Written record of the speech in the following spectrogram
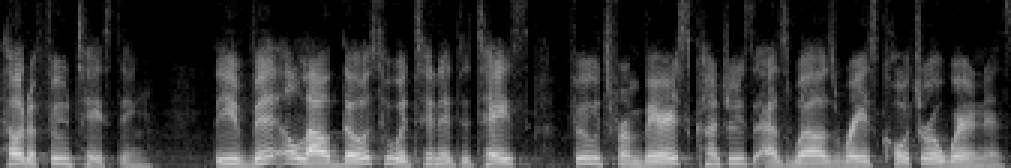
held a food tasting. The event allowed those who attended to taste foods from various countries as well as raise cultural awareness.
